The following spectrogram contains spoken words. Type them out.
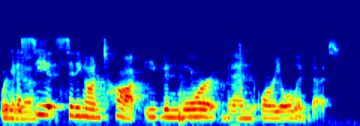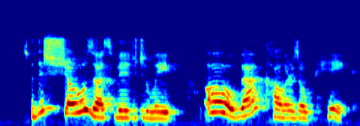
we're Oh, going to yeah. see it sitting on top even more than Aureolin does. So this shows us visually, oh, that color is opaque.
